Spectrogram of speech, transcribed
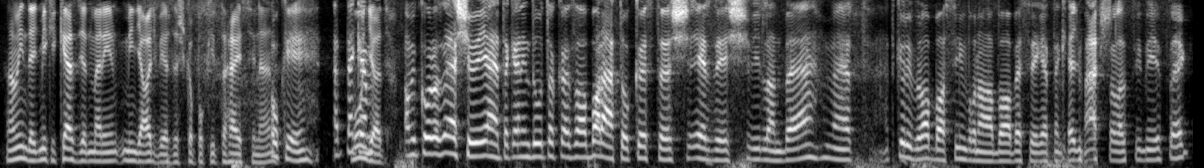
Na mindegy, Miki, kezdjed, mert én mindjárt agyvérzés kapok itt a helyszínen. Oké. Okay. Hát nekem, Mondjad. amikor az első jelenetek elindultak, az a barátok köztös érzés villant be, mert hát körülbelül abba a színvonalba beszélgetnek egymással a színészek,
